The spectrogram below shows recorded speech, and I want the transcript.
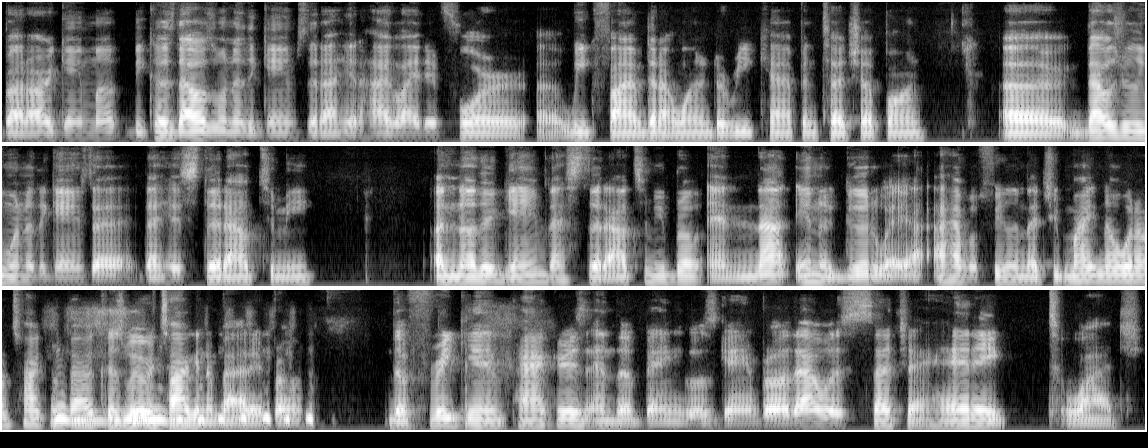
brought our game up because that was one of the games that I had highlighted for uh, week five that I wanted to recap and touch up on. Uh, that was really one of the games that that has stood out to me. Another game that stood out to me, bro, and not in a good way. I, I have a feeling that you might know what I'm talking about because we were talking about it, bro. The freaking Packers and the Bengals game, bro. That was such a headache to watch.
